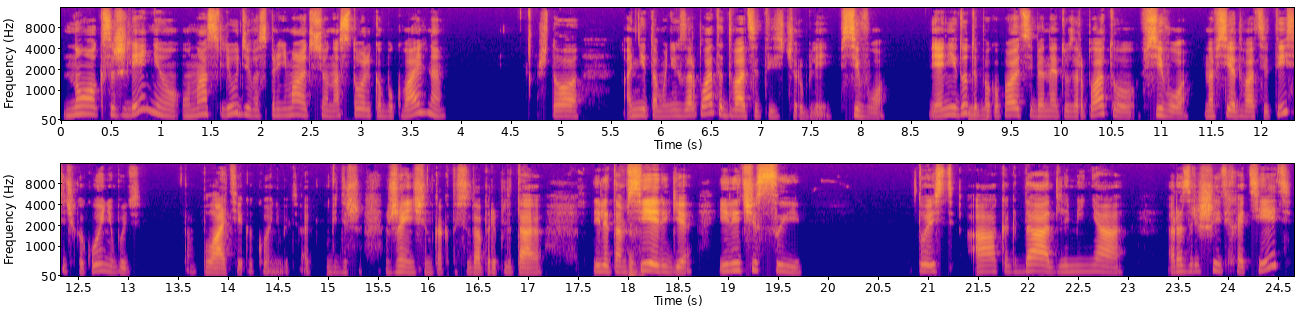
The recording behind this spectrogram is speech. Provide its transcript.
Но, к сожалению, у нас люди воспринимают все настолько буквально, что они там, у них зарплата 20 тысяч рублей всего. И они идут и Мгм. покупают себе на эту зарплату всего, на все 20 тысяч какое-нибудь там платье какое-нибудь, а, видишь, женщин как-то сюда приплетаю, или там серьги, или часы. То есть, а когда для меня разрешить хотеть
